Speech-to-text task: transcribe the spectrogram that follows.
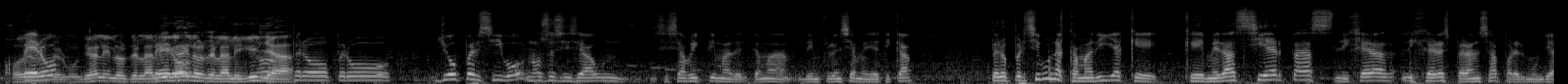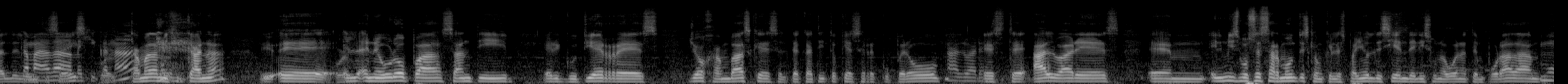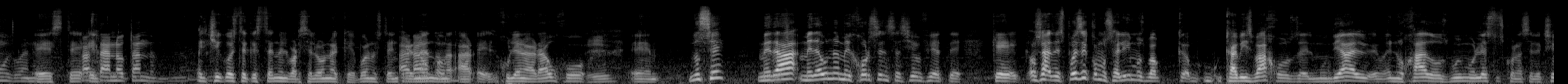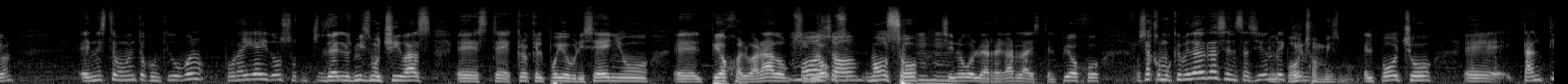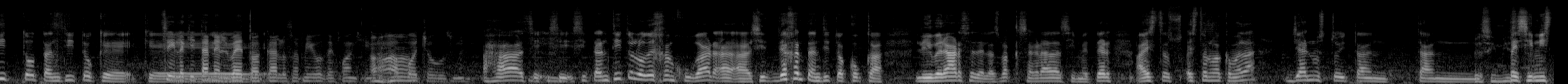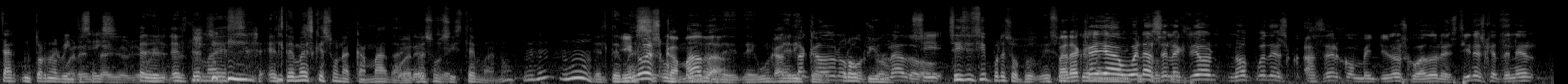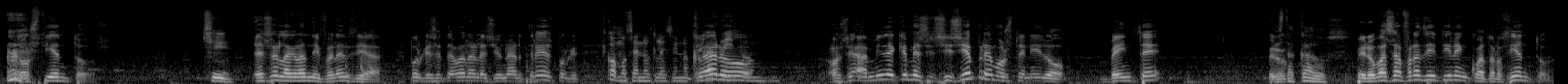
Joder, Pero- los del Mundial y los de la pero- Liga y los de la Liguilla. No, pero, pero yo percibo, no sé si sea un, si sea víctima del tema de influencia mediática, pero percibo una camadilla que, que me da ciertas ligeras, ligera esperanza para el mundial del Camada 26. mexicana. Camada mexicana. eh, en, en Europa, Santi, Eric Gutiérrez, Johan Vázquez, el Tecatito que ya se recuperó. Álvarez. Este, Álvarez, em, el mismo César Montes, que aunque el español desciende, él hizo una buena temporada. Muy bueno. Este, el, Hasta anotando. ¿no? el chico este que está en el Barcelona, que bueno, está entrenando, Araujo. a- eh, Julián Araujo. Sí. em, no sé, me da, me da una mejor sensación, fíjate, que, o sea, después de cómo salimos ba- ca- cabizbajos del Mundial, enojados, muy molestos con la selección, en este momento con que, bueno, por ahí hay dos, o- del mismo Chivas, este, creo que el Pollo Briseño, el Piojo Alvarado, si no- Mozo. si- Mozo, si no vuelve a regarla, este, el Piojo. O sea, como que me da la sensación de El que pocho mismo. el pocho, eh, tantito, tantito que, que... Sí, le quitan el veto acá a los amigos de Juanji, ¿no? Ajá. A Pocho Guzmán. Ajá, si, si, si tantito lo dejan jugar, a- a- si dejan tantito a Coca liberarse de las vacas sagradas y meter a esta, esta nueva camada, ya no estoy tan tan Pesimista. pesimista, en torno al 40 26. años Pero el, tema es el tema es que es una camada, y no es un 40. sistema, ¿no? El tema Y no es un tema camada. de, de un Canta mérito cada uno por su propio. lado. Sí. Sí, sí, sí, por eso. es Para que haya buena propio. selección, no puedes hacer con 22 jugadores. Tienes que tener 200. Sí, Esa es la gran diferencia. Porque se te van a lesionar tres. Porque, ¿Cómo se nos lesionó Claro. O sea, a mí de qué me. Si siempre hemos tenido 20, Pero- destacados. Pero vas a Francia y tienen 400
